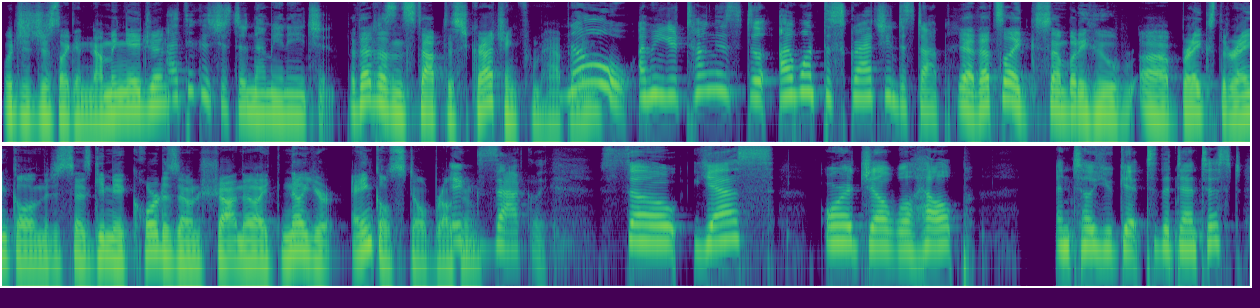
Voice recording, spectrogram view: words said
Which is just like a numbing agent. I think it's just a numbing agent. but that doesn't stop the scratching from happening. No, I mean, your tongue is still, I want the scratching to stop. Yeah, that's like somebody who uh, breaks their ankle and it just says, "Give me a cortisone shot," and they're like, "No, your ankle's still broken." Exactly. So, yes, Orajel will help until you get to the dentist,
